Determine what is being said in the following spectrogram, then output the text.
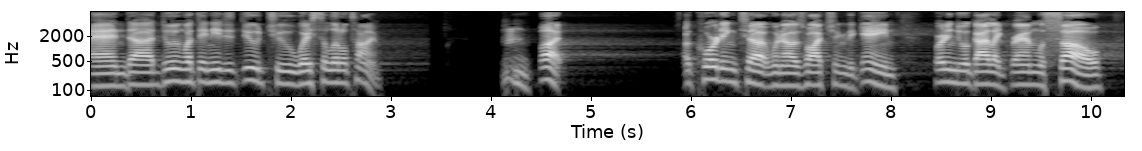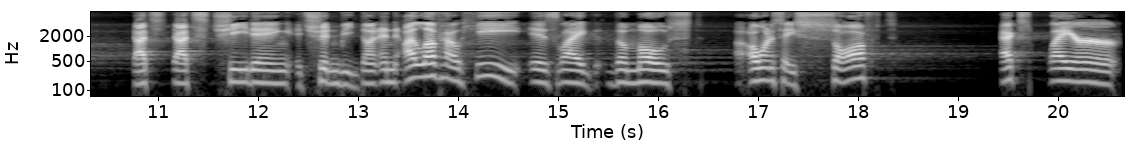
and uh, doing what they needed to do to waste a little time. but according to when I was watching the game, according to a guy like Graeme Saux, that's that's cheating. It shouldn't be done. And I love how he is like the most I want to say soft ex player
